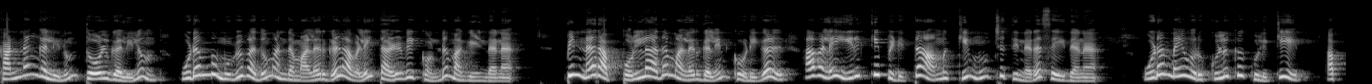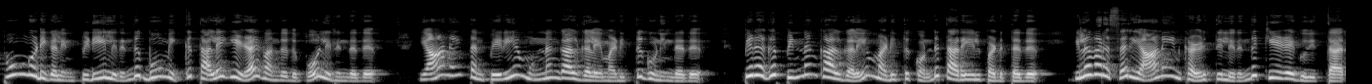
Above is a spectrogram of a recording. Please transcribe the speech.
கன்னங்களிலும் தோள்களிலும் உடம்பு முழுவதும் அந்த மலர்கள் அவளை தழுவிக்கொண்டு மகிழ்ந்தன. பின்னர் அப்பொல்லாத மலர்களின் கொடிகள் அவளை இறுக்கி பிடித்து அமுக்கி மூச்சு திணற செய்தன. உடம்பை ஒரு குலுக்கு குலுக்கி அப்பூங்கொடிகளின் பிடியிலிருந்து பூமிக்கு தலைகீழாய் வந்தது போல் இருந்தது. யானை தன் பெரிய முன்னங்கால்களை மடித்து குனிந்தது. பிறகு பின்னங்கால்களையும் மடித்து கொண்டு தரையில் படுத்தது. இளவரசர் யானையின் கழுத்திலிருந்து கீழே குதித்தார்.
